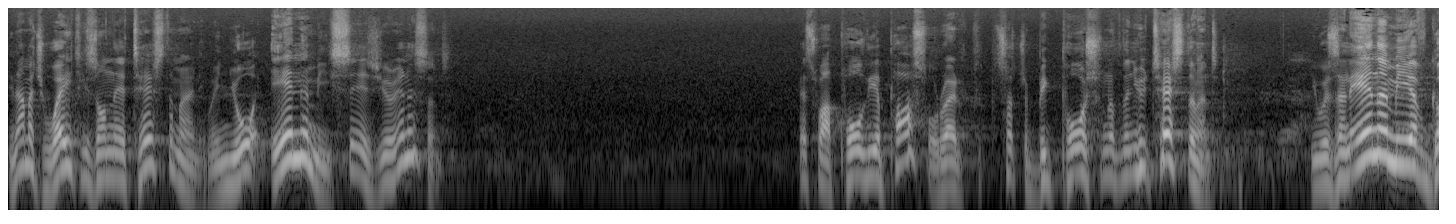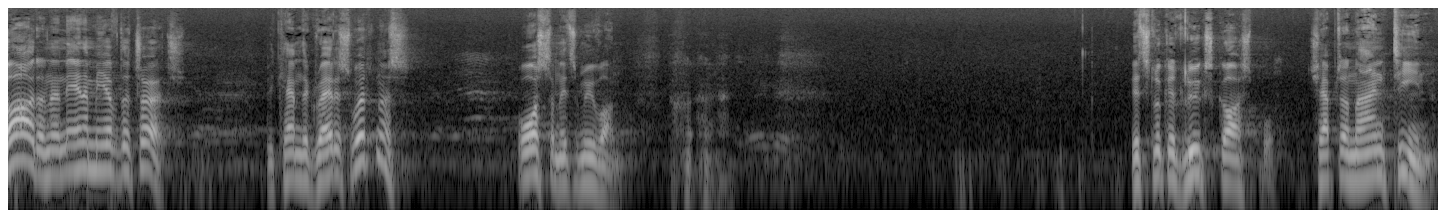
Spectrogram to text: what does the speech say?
You know how much weight is on their testimony when your enemy says you're innocent? That's why Paul the Apostle wrote such a big portion of the New Testament. He was an enemy of God and an enemy of the church. Became the greatest witness. Awesome, let's move on. let's look at Luke's Gospel, chapter 19.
